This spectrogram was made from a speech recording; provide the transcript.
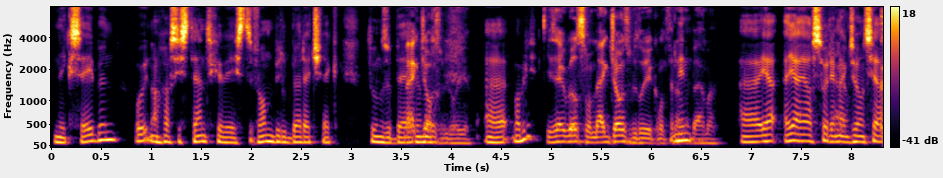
Nick Saban, ooit nog assistent geweest van Bill Belichick. Toen ze Mac beiden Jones bedoel je? eh, wat bedoel je? Je zei Wilson, Mac Jones bedoel je, komt van. Alabama. Eh, ja, ja, ja, sorry, Mac Jones. Ja.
